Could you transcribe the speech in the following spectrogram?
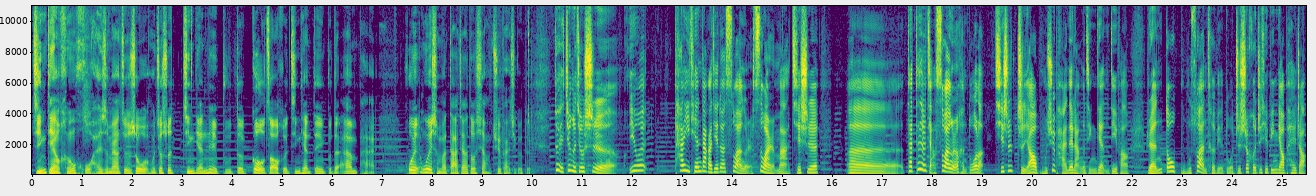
景点很火还是怎么样，就是说我我就说景点内部的构造和景点内部的安排，会为什么大家都想去排这个队？对，这个就是因为他一天大概接待四万个人，四万人嘛，其实，呃，他他就讲四万个人很多了。其实只要不去排那两个景点的地方，人都不算特别多，只是和这些冰雕拍照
